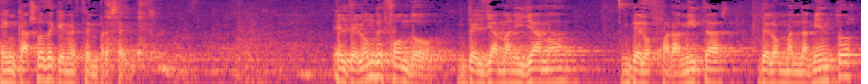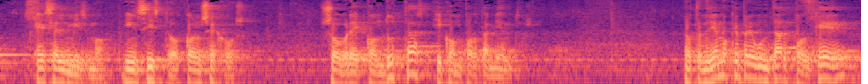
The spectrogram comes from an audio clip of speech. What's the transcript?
en caso de que no estén presentes. El telón de fondo del llama ni llama, de los paramitas, de los mandamientos, es el mismo. Insisto, consejos sobre conductas y comportamientos. Nos tendríamos que preguntar por qué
